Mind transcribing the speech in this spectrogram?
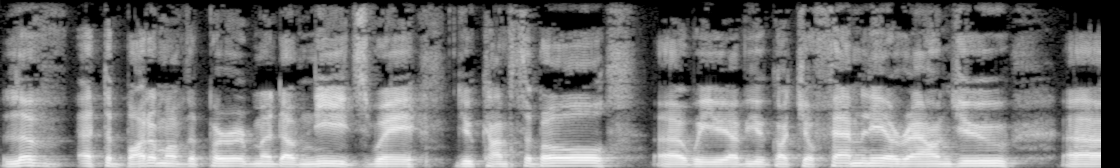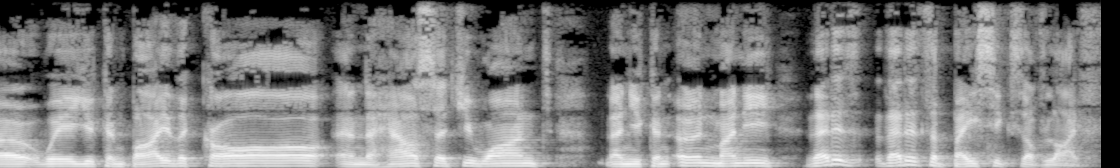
live at the bottom of the pyramid of needs where you're comfortable, uh, where you have, you got your family around you, uh, where you can buy the car and the house that you want and you can earn money. That is, that is the basics of life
